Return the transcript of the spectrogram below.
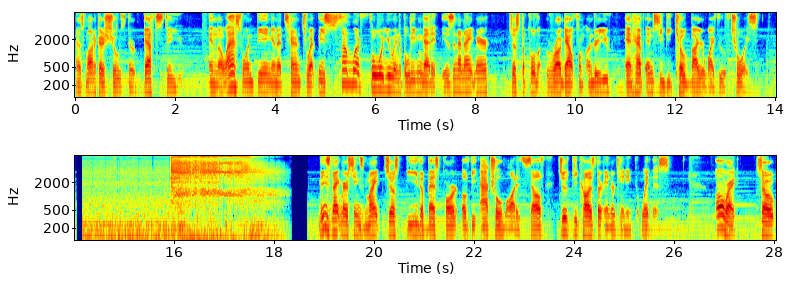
as Monika shows their deaths to you, and the last one being an attempt to at least somewhat fool you into believing that it isn't a nightmare, just to pull the rug out from under you and have MC be killed by your waifu of choice. These nightmare scenes might just be the best part of the actual mod itself, just because they're entertaining to witness. Alright, so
